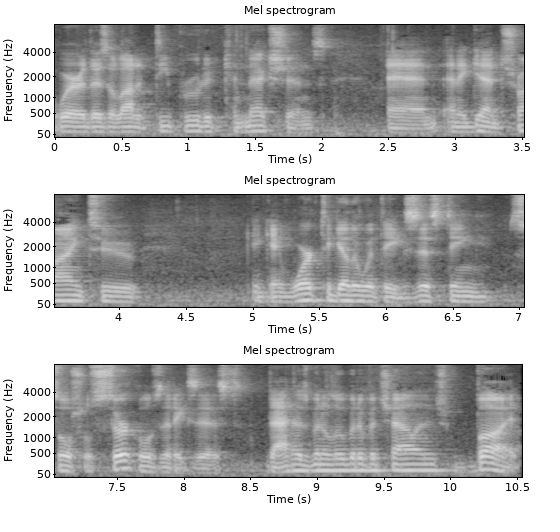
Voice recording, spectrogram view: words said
where there's a lot of deep rooted connections, and and again trying to again work together with the existing social circles that exist that has been a little bit of a challenge. But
